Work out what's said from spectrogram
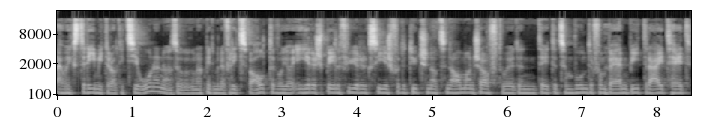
auch extreme Traditionen. Also mit einem Fritz Walter, der ja eher ein Spielführer war von der deutschen Nationalmannschaft, der ja dann dort zum Wunder von Bern beitragen hat.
